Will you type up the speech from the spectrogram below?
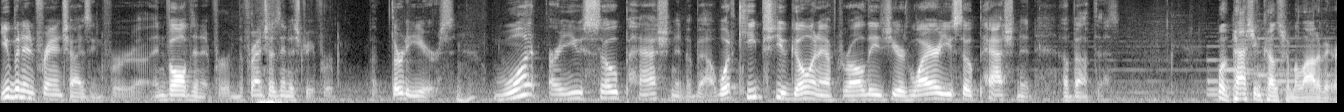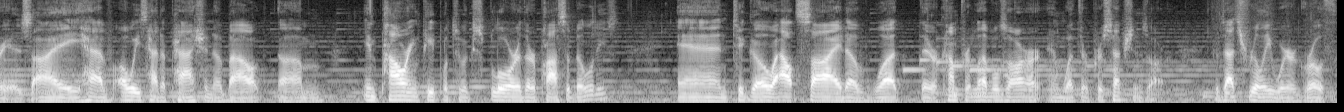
You've been in franchising for, uh, involved in it for the franchise industry for 30 years. Mm-hmm. What are you so passionate about? What keeps you going after all these years? Why are you so passionate about this? Well, the passion comes from a lot of areas. I have always had a passion about um, empowering people to explore their possibilities and to go outside of what their comfort levels are and what their perceptions are because that's really where growth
